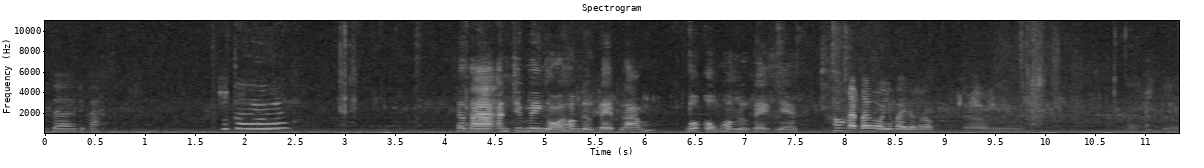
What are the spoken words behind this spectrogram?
Peter đi ba Peter Sao ta Dạ. anh Jimmy ngồi không được đẹp lắm Bố cũng không được đẹp nha Không, ba, ba ngồi như vậy được không? Ờm, được.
